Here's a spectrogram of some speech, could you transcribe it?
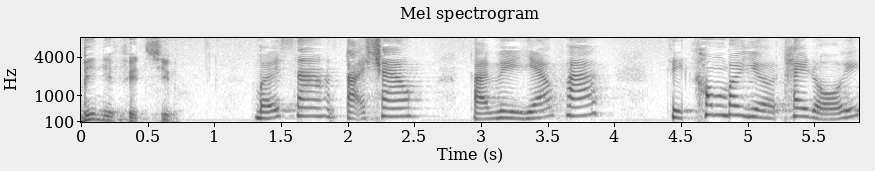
benefits you. Bởi sao? Tại sao? Tại vì giáo pháp thì không bao giờ thay đổi.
